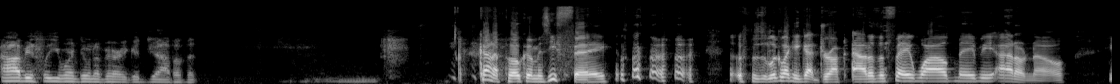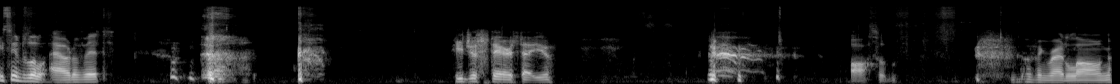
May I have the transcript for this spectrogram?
Obviously, you weren't doing a very good job of it. kind of poke him. Is he Fey? Does it look like he got dropped out of the Fey Wild? Maybe I don't know. He seems a little out of it. He just stares at you. Awesome. Moving right along.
